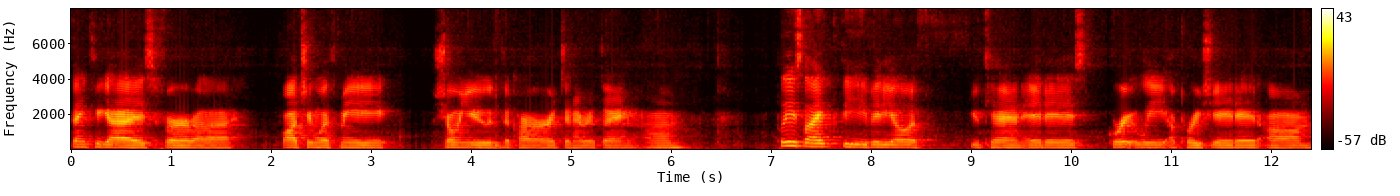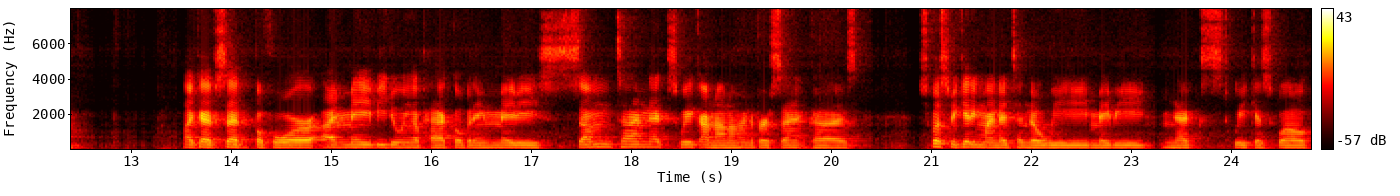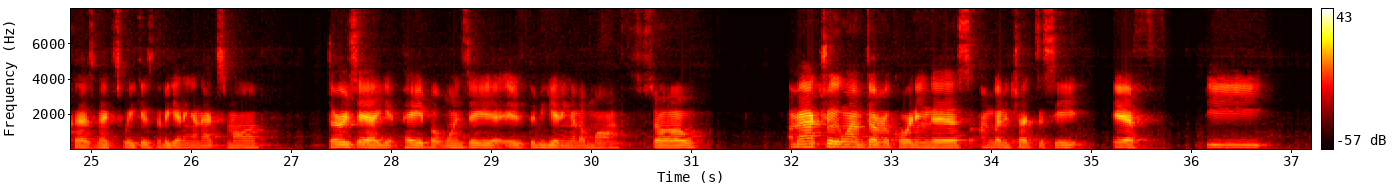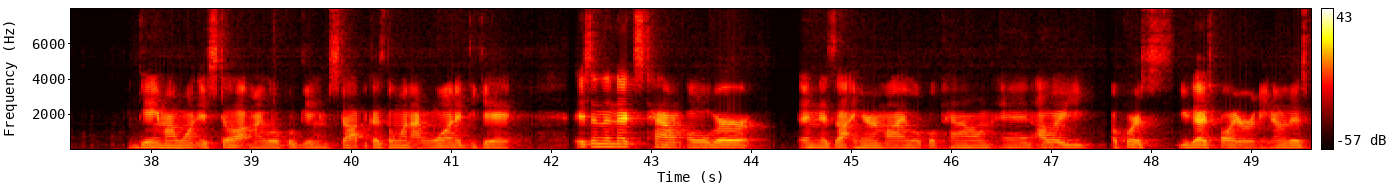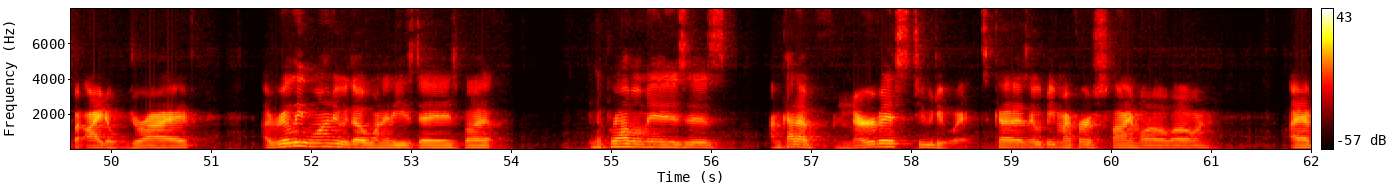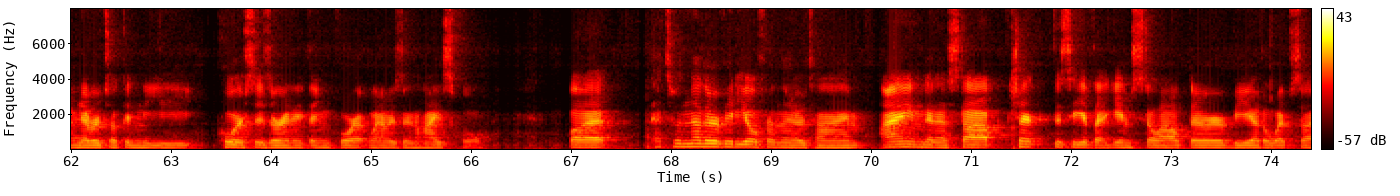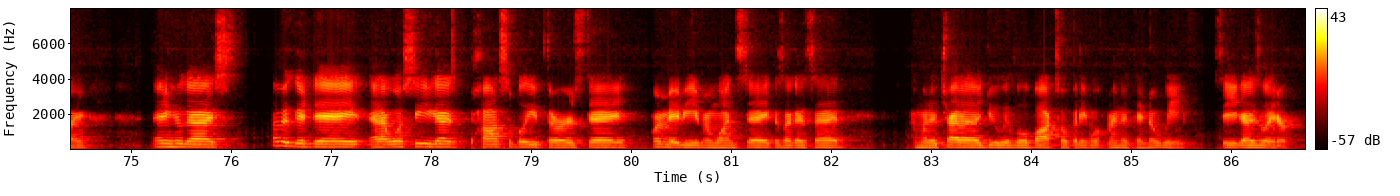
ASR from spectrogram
thank you guys for uh, watching with me, showing you the cards and everything. Um, please like the video if you can. It is greatly appreciated. Um, like I've said before, I may be doing a pack opening maybe sometime next week. I'm not 100% because supposed to be getting my Nintendo Wii maybe next week as well, because next week is the beginning of next month. Thursday I get paid, but Wednesday is the beginning of the month. So I'm actually, when I'm done recording this, I'm going to check to see if the game I want is still at my local GameStop because the one I wanted to get is in the next town over and it's not here in my local town. And I, of course, you guys probably already know this, but I don't drive. I really want to though one of these days, but the problem is, is I'm kind of nervous to do it because it would be my first time, let alone I have never taken the courses or anything for it when I was in high school. But that's another video for another time. I am gonna stop, check to see if that game's still out there via the website. Anywho, guys, have a good day, and I will see you guys possibly Thursday or maybe even Wednesday, because like I said, I'm gonna try to do a little box opening with my Nintendo Wii. See you guys later.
